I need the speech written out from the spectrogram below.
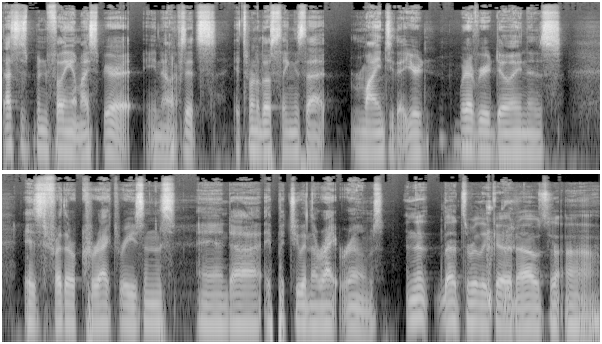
that's just been filling up my spirit you know because it's it's one of those things that reminds you that you're whatever you're doing is is for the correct reasons and uh, it puts you in the right rooms And that, that's really good. I was uh,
